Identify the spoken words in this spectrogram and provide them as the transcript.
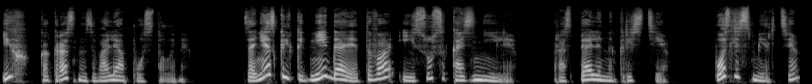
Их как раз называли апостолами. За несколько дней до этого Иисуса казнили, распяли на кресте. После смерти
